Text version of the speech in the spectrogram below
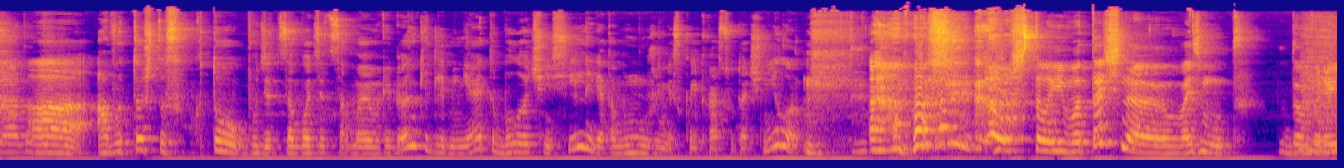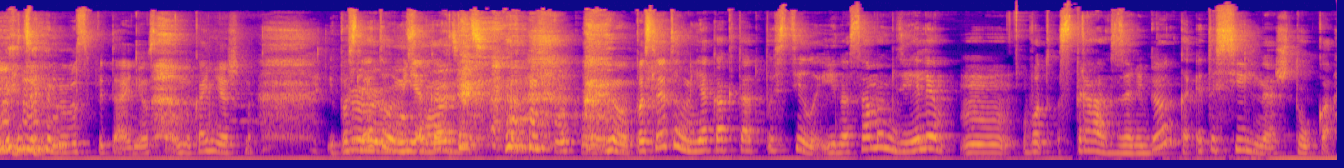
Да, да, а, а вот то, что кто будет заботиться о моем ребенке, для меня это было очень сильно. Я там у мужа несколько раз уточнила, что его точно возьмут добрые люди на воспитание сказал, ну конечно. И после этого меня как-то после этого меня как-то отпустило. И на самом деле вот страх за ребенка это сильная штука,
